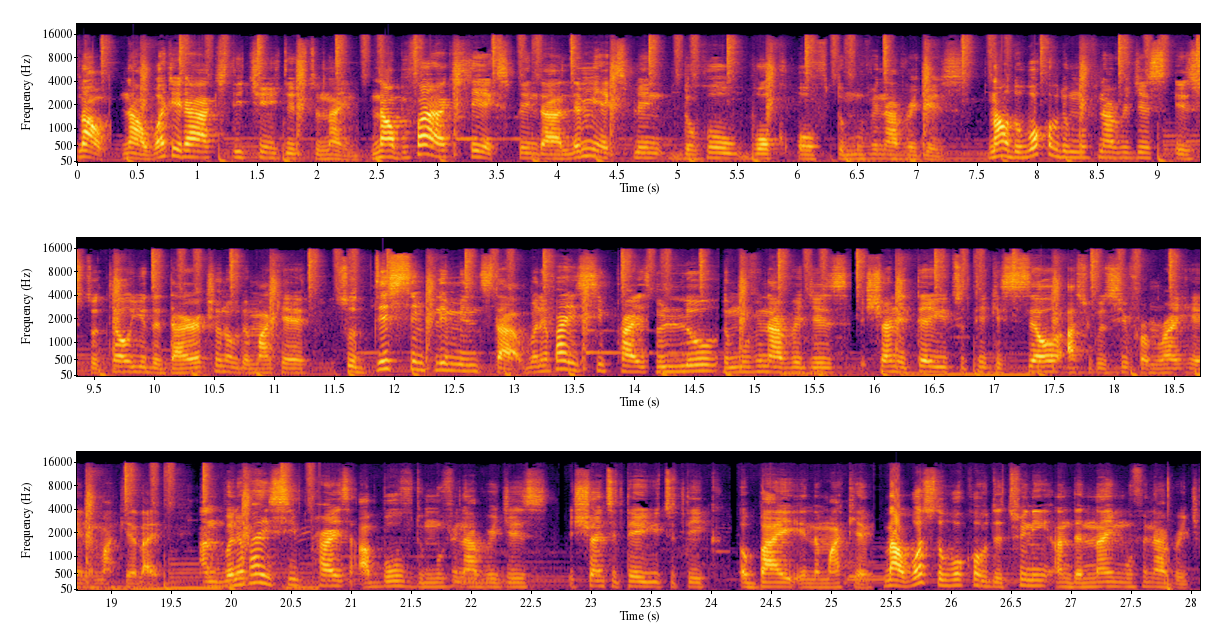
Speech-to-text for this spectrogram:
Now now why did i actually change this to 9 now before i actually explain that let me explain the whole work of the moving averages. Now the work of the moving averages is to tell you the direction of the market. So this simply means that whenever you see price below the moving averages it's trying to tell you to take a sell as you can see from right here in the market light. And whenever you see price above the moving averages it's trying to tell you to take a buy in the market. Now what's the work of the 20 and the 9 moving average?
